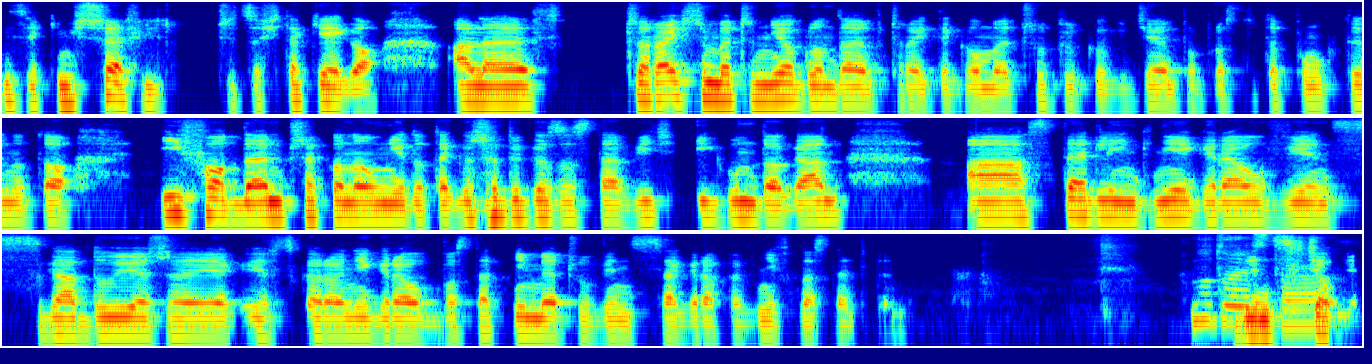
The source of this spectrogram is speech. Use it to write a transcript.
z jakimś Sheffield czy coś takiego, ale wczorajszym meczem nie oglądałem wczoraj tego meczu, tylko widziałem po prostu te punkty, no to i Foden przekonał mnie do tego, żeby go zostawić i Gundogan, a Sterling nie grał, więc zgaduję, że jak, skoro nie grał w ostatnim meczu, więc zagra pewnie w następnym. No to jest więc ta, chciałbym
